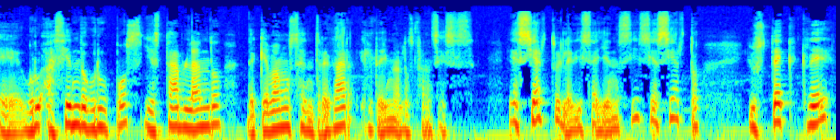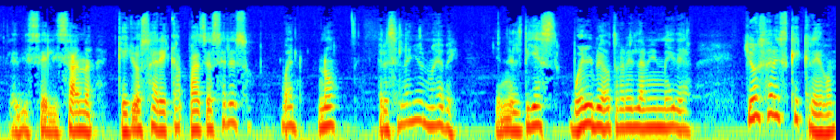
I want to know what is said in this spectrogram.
eh, haciendo grupos y está hablando de que vamos a entregar el reino a los franceses. ¿Es cierto? Y le dice a Allende, sí, sí es cierto. ¿Y usted cree, le dice Elisana, que yo seré capaz de hacer eso? Bueno, no, pero es el año 9 y en el 10 vuelve otra vez la misma idea. Yo, ¿sabes qué creo?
